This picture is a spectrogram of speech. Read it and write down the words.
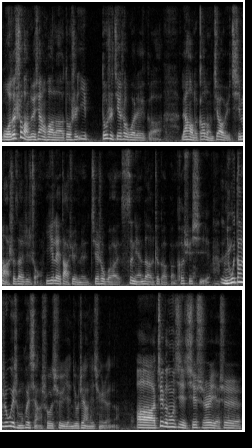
我的受访对象的话呢，都是一都是接受过这个良好的高等教育，起码是在这种一类大学里面接受过四年的这个本科学习。你为当时为什么会想说去研究这样的一群人呢？啊、这个东西其实也是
